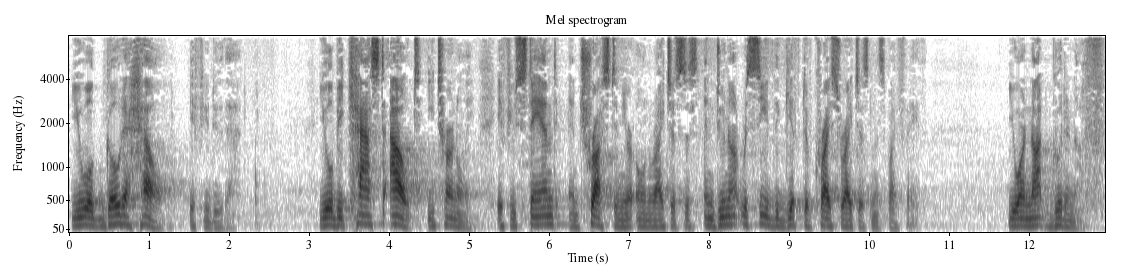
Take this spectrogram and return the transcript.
you will go to hell if you do that. You will be cast out eternally if you stand and trust in your own righteousness and do not receive the gift of Christ's righteousness by faith. You are not good enough.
